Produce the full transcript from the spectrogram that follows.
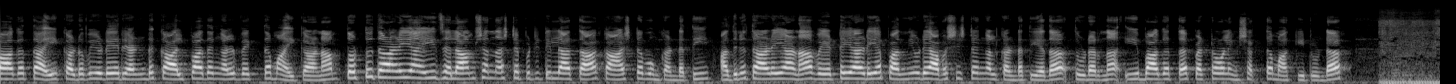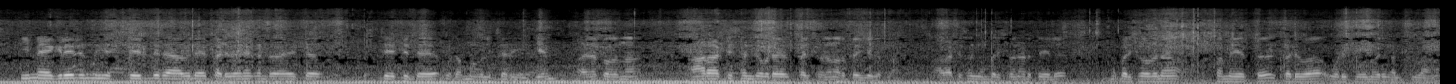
ഭാഗത്തായി കടുവയുടെ രണ്ട് കാൽപാദങ്ങൾ വ്യക്തമായി കാണാം. തൊട്ടു താഴെയായി ജലാംശം നഷ്ടപ്പെട്ടിട്ടില്ലാത്ത കാഷ്ടവും കണ്ടെത്തി. അതിനു താഴെയാണ് വേട്ടയാടിയ പന്നിയുടെ അവശിഷ്ടങ്ങൾ കണ്ടെത്തിയത്. തുടർന്ന് ഈ ഭാഗത്ത് പെട്രോളിംഗ് ശക്തമാക്കിയിട്ടുണ്ട്. ഈ മേഖലയിൽ ഇന്ന് ഈ എസ്റ്റേറ്റിൽ രാവിലെ കടുവേനെ കണ്ടതായിട്ട് എസ്റ്റേറ്റിന്റെ ഉടമ വിളിച്ചറിയിക്കുകയും അതിനെ തുടർന്ന് ആറാട്ടി സംഘം ഇവിടെ പരിശോധന നടത്തുകയും ചെയ്തിട്ടുണ്ട്. ആറാട്ടി സംഘം പരിശോധന നടത്തിയതിൽ പരിശോധന സമയത്ത് കടുവ ഓടിപ്പോകുന്നവർ കണ്ടിട്ടുള്ളതാണ്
